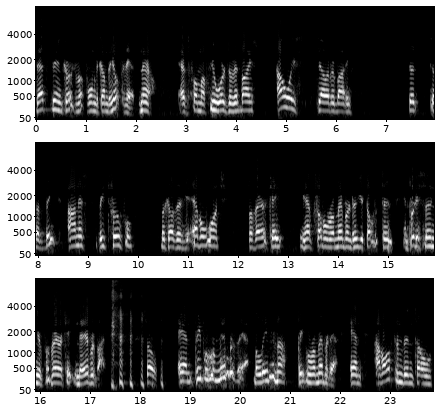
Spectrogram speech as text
that's the encouragement for them to come to Hilton Head. Now, as for my few words of advice, I always tell everybody to, to be honest, be truthful, because if you ever want to prevaricate, you have trouble remembering who you told it to, and pretty soon you're prevaricating to everybody. so, and people remember that. Believe it or not, people remember that. And I've often been told,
